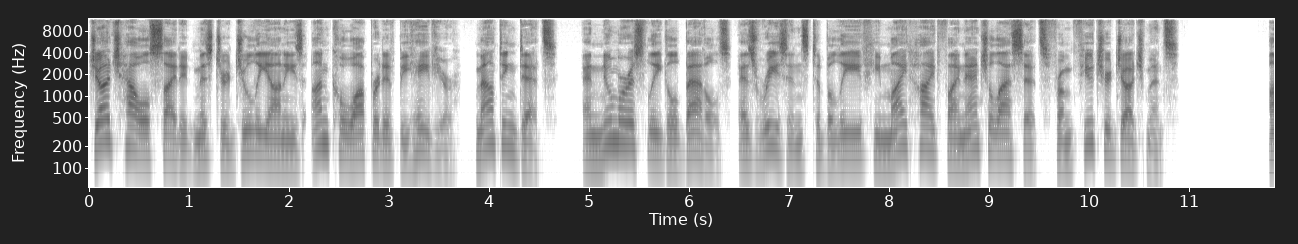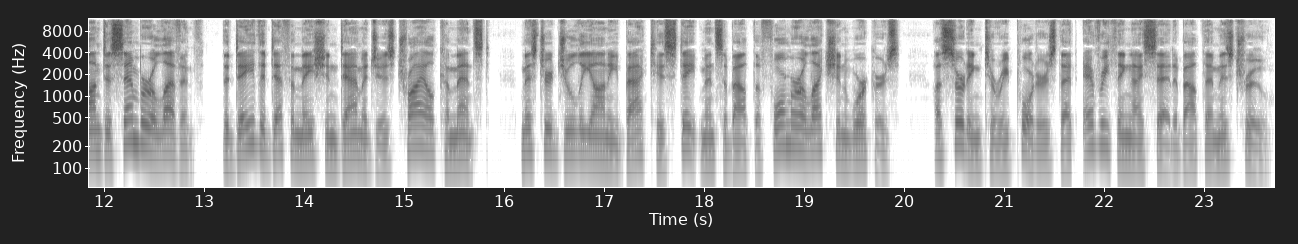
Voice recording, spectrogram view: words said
Judge Howell cited Mr. Giuliani's uncooperative behavior, mounting debts, and numerous legal battles as reasons to believe he might hide financial assets from future judgments. On December 11, the day the defamation damages trial commenced, Mr. Giuliani backed his statements about the former election workers, asserting to reporters that everything I said about them is true.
